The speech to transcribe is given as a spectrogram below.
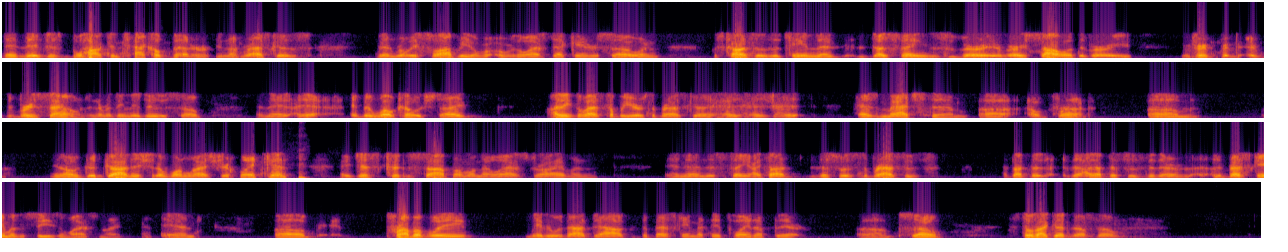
they they've just blocked and tackled better. You know, Nebraska's been really sloppy over over the last decade or so, and Wisconsin is a team that does things very very solid, very very very sound in everything they do. So and they have been well coached. I I think the last couple of years Nebraska has has has matched them uh, out front. Um, you know, good God, they should have won last year, Lincoln. they just couldn't stop them on that last drive, and and then this thing. I thought this was Nebraska's. I thought that I thought this was their the best game of the season last night, and uh, probably maybe without doubt the best game that they played up there. Um, so still not good enough though.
